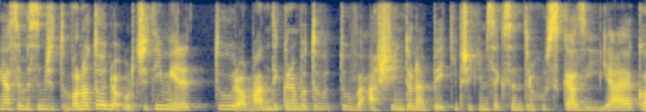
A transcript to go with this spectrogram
já si myslím, že to, ono to do určitý míry tu romantiku nebo tu, tu vášeň, to napětí před tím sexem trochu skazí. Já jako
